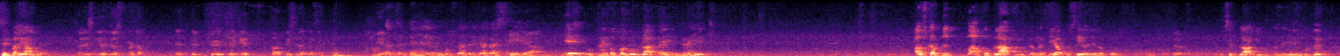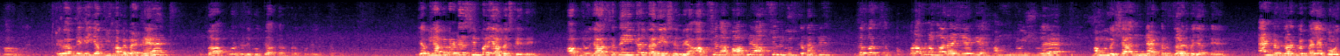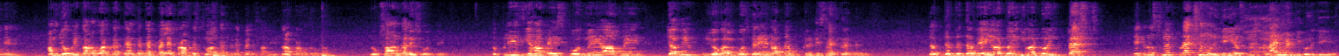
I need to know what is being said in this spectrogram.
सिंपल यहाँ पे। सर इसकी एडजस्टमेंट आप वेट लेके काफ़ी सीधा कर सकते हैं। कर सकते हैं लेकिन उसका तरीका बेस्ट नहीं है। ये घुटने के ऊपर घुटना आता है दिख रही है? और उसका आपको ब्लॉक यूज़ करना चाहिए आपको सही हो जाएगा उसे ब्लॉक यूज़ करना चाहिए घुटने हाँ एक बार देखिए जब यहाँ पे बैठे हैं ब्लॉक करके देखो क्या होता है, फ़र्क पड़ने लगता है। जब यहाँ पे बैठे सिंपल यहाँ पे स्टे दें। आप जो जा सकते हैं वेरिएशन में। ऑप्शन अब आपने ऑप्शन यूज़ करना प्लीज़ ज़बरदस्त प्रॉब्लम हमारा ये है कि हम जो इशू है, हम हमेशा नेट रिज़ल्ट पे जाते हैं। एंड रिज़ल्ट पे पहले पहुँचते हैं। हम जो भी कारोबार करते हैं कहते हैं, पहले प्रॉफिट इस्तेमाल करते हैं पहले साल। इतना प्रॉफिट होगा। नुकसान का नहीं सोचते। तो प्लीज़ यहाँ पे इस पोज में आपने जब भी योगा में पोज करें तो अपने क्रिटिसाइज करें। The way you are doing you are doing best लेकिन उसमें करेक्शन होनी चाहिए, उसमें अलाइनमेंट ठीक होनी चाहिए।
